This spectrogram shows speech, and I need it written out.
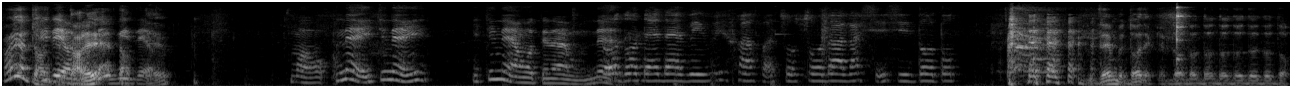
あやちゃんって誰だっビデオてもうね一年一年会ってないもんね。ドドレレビビファファソソララシシドド。全部どうだっけ？どどどどどどど。ど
